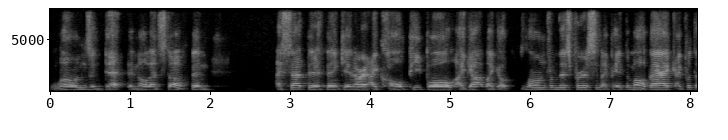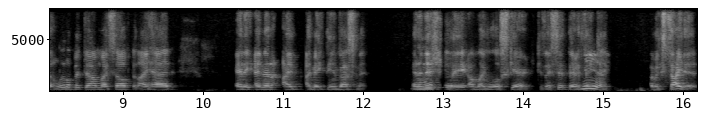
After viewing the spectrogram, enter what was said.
loans and debt and all that stuff. And I sat there thinking, all right, I called people. I got like a loan from this person. I paid them all back. I put that little bit down myself that I had, and and then I I make the investment. And mm-hmm. initially, I'm like a little scared because I sit there thinking, yeah. I'm excited.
